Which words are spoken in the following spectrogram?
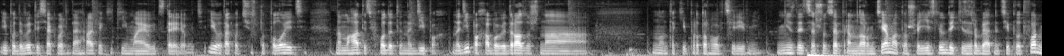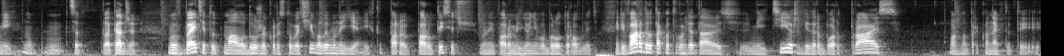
і подивитись, як виглядає графік, який має відстрілювати. І отак, от чисто по логіці, намагатись входити на діпах. На діпах або відразу ж на ну, такі проторговці рівні. Мені здається, що це прям норм тема, то що є люди, які заробляють на цій платформі. Ну, це, опять же, ми в беті, тут мало дуже користувачів, але вони є. Їх тут пару, пару тисяч, вони пару мільйонів обороту роблять. Ріварди отак от виглядають. Мій тір, лідерборд прайс. Можна приконектити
